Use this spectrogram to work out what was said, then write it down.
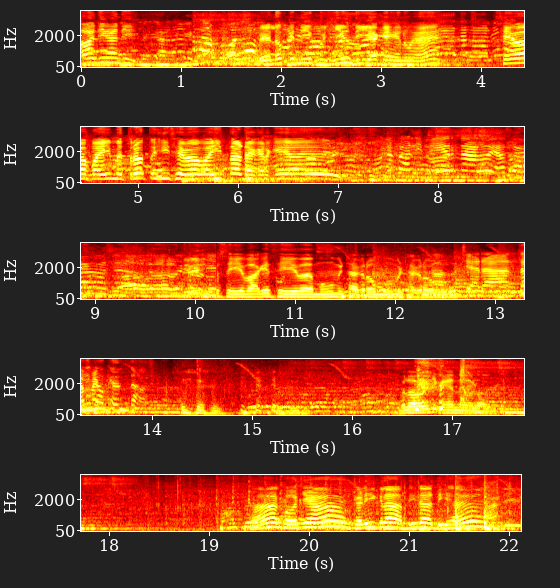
ਹਾਂਜੀ ਹਾਂਜੀ। ਵੇਖ ਲਓ ਕਿੰਨੀ ਖੁਸ਼ੀ ਹੁੰਦੀ ਆ ਕਿਸੇ ਨੂੰ ਹੈ। ਸੇਵਾ ਪਾਈ ਮਿੱਤਰੋ ਤੁਸੀਂ ਸੇਵਾ ਪਾਈ ਤੁਹਾਡਾ ਕਰਕੇ ਆਏ। ਤੁਹਾਡੀ ਮਿਹਰ ਨਾਲ ਹੋਇਆ ਸਾਰਾ ਕੁਝ ਸੇਬ ਆ ਗਏ ਸੇਬ ਮੂੰਹ ਮਿੱਠਾ ਕਰੋ ਮੂੰਹ ਮਿੱਠਾ ਕਰੋ। ਜਰਾ ਤਾਂ ਮੈਂ ਕਹਿੰਦਾ ਬਲੌਗ ਚ ਕਹਿੰਦਾ ਬਲੌਗ ਚ ਹਾਂ ਖੋਜਿਆ ਗੜੀ ਘਲਾਤੀ ਤੁਹਾਡੀ ਹੈ। ਹਾਂਜੀ।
